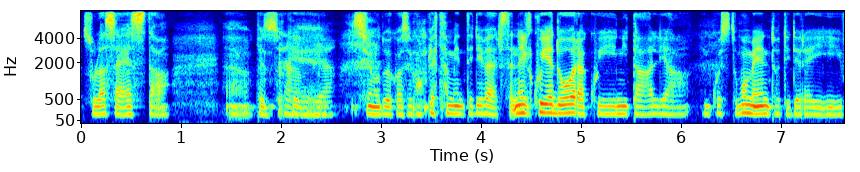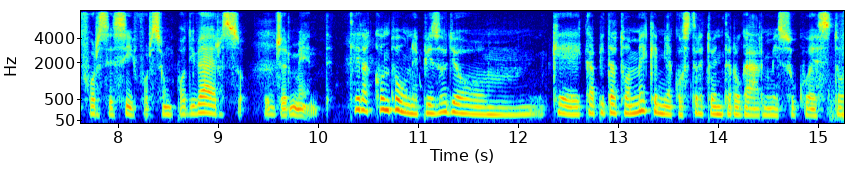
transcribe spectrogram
sulla sesta, eh, penso Cambia. che siano due cose completamente diverse. Nel qui ed ora, qui in Italia, in questo momento, ti direi forse sì, forse un po' diverso, leggermente. Ti racconto un episodio mm, che è capitato a me che mi ha costretto a interrogarmi su questo.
